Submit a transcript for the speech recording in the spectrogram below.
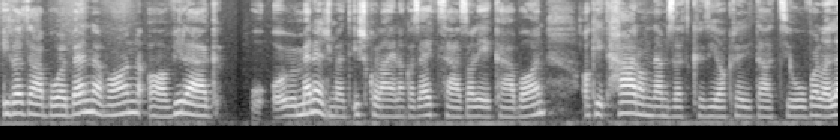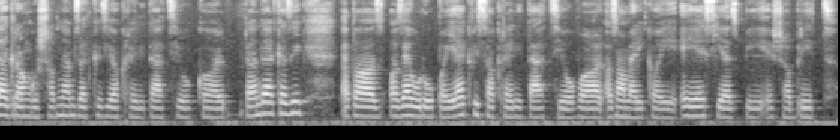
igazából benne van a világ menedzsment iskolájának az egy százalékában, akik három nemzetközi akkreditációval, a legrangosabb nemzetközi akkreditációkkal rendelkezik, tehát az, az európai Equis akkreditációval, az amerikai ASCSB és a brit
